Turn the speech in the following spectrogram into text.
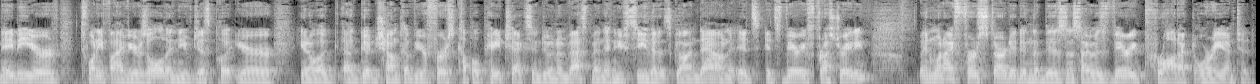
maybe you're 25 years old and you've just put your you know a, a good chunk of your first couple paychecks into an investment and you see that it's gone down it's it's very frustrating and when I first started in the business, I was very product oriented.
